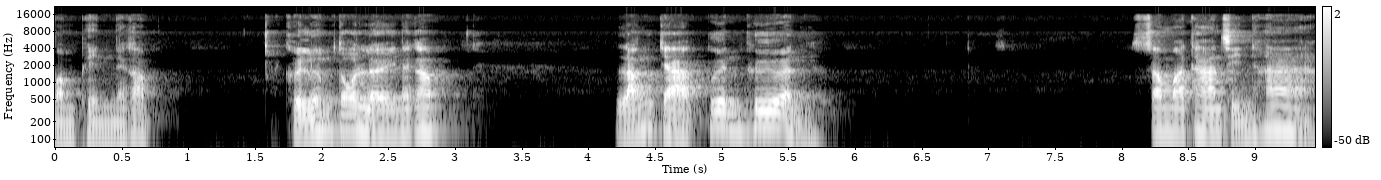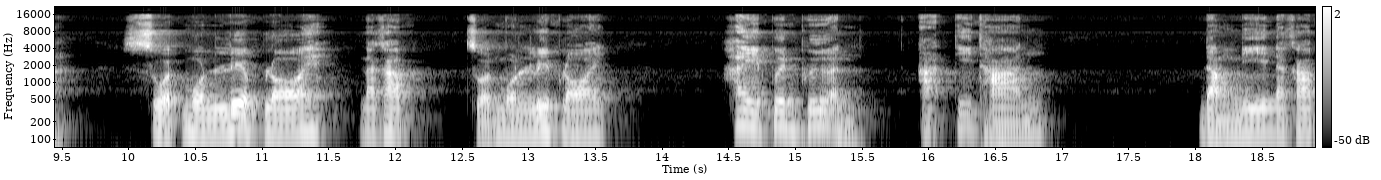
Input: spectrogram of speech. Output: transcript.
บำเพ็ญนะครับ คือเริ่มต้นเลยนะครับ หลังจากเพื่อนเพื่อนๆสมาทานศีลห้าสวดมนต์เรียบร้อยนะครับ สวดมนต์เรียบร้อย ให้เพื่อนๆอธิษฐาน ดังนี้นะครับ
